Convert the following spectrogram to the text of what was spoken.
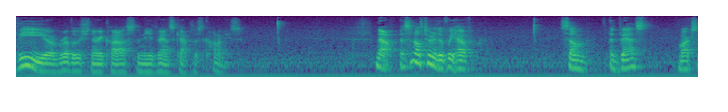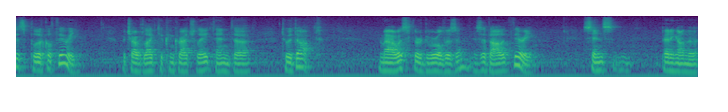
the revolutionary class in the advanced capitalist economies. Now, as an alternative, we have some advanced Marxist political theory, which I would like to congratulate and uh, to adopt. Maoist third worldism is a valid theory, since, betting on the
